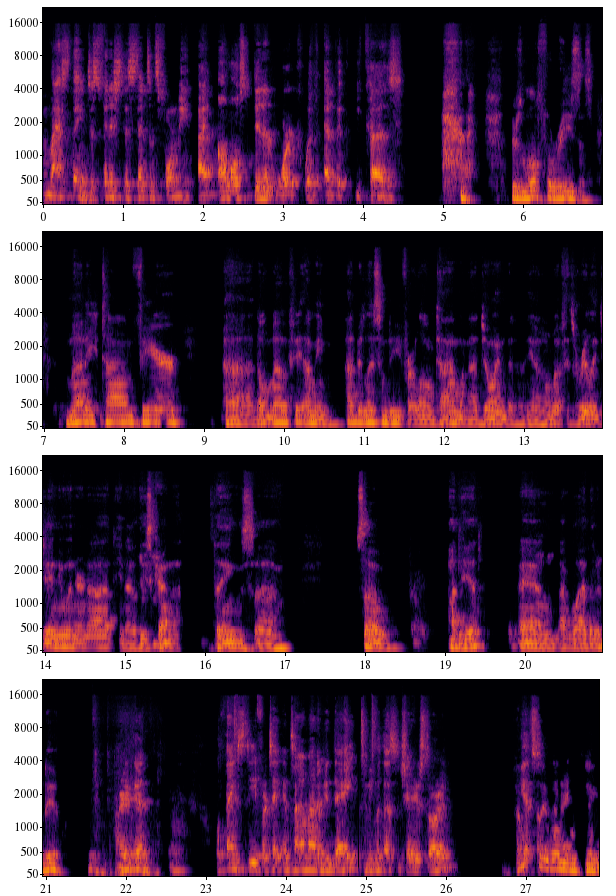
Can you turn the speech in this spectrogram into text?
Last thing, just finish this sentence for me. I almost didn't work with Epic because There's multiple reasons: money, time, fear. Uh, don't know if it, I mean I've been listening to you for a long time when I joined, but you know I don't know if it's really genuine or not. You know these kind of things. Um, so I did, and I'm glad that I did. very good. Well, thanks, Steve, for taking time out of your day to meet with us and share your story. I'll say one more thing.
